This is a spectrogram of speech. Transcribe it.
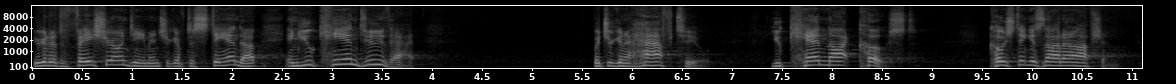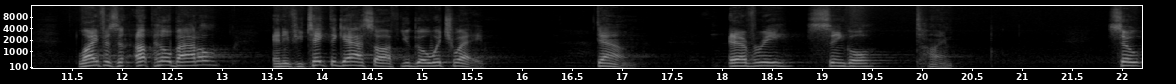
You're going to have to face your own demons. You're going to have to stand up, and you can do that. But you're going to have to. You cannot coast. Coasting is not an option. Life is an uphill battle, and if you take the gas off, you go which way? Down. Every single time. So,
